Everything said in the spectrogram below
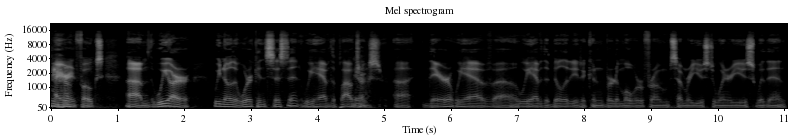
hiring folks. Um, we are we know that we're consistent. We have the plow trucks uh, there. We have uh, we have the ability to convert them over from summer use to winter use within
